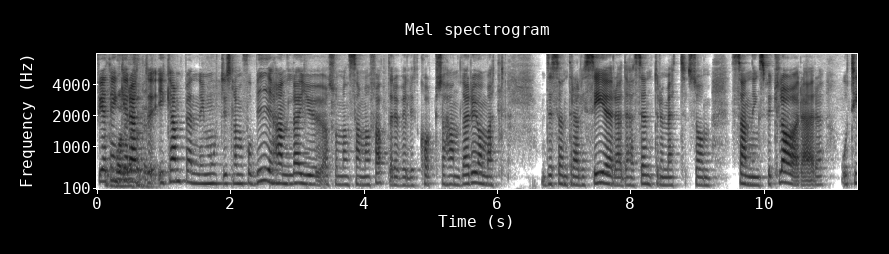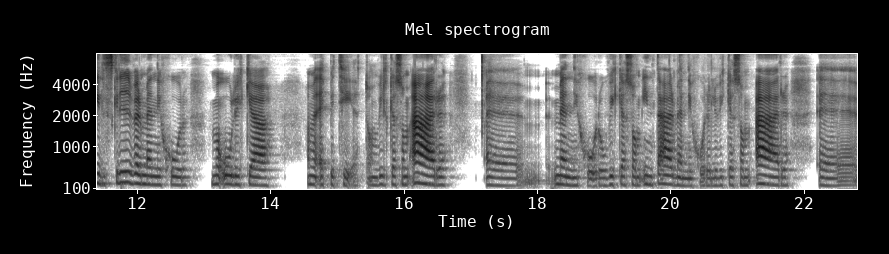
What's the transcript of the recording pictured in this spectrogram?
För jag tänker att i kampen emot islamofobi handlar ju, alltså om man sammanfattar det väldigt kort, så handlar det ju om att decentralisera det här centrumet som sanningsförklarar och tillskriver människor med olika ja, men, epitet om vilka som är eh, människor och vilka som inte är människor eller vilka som är eh,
